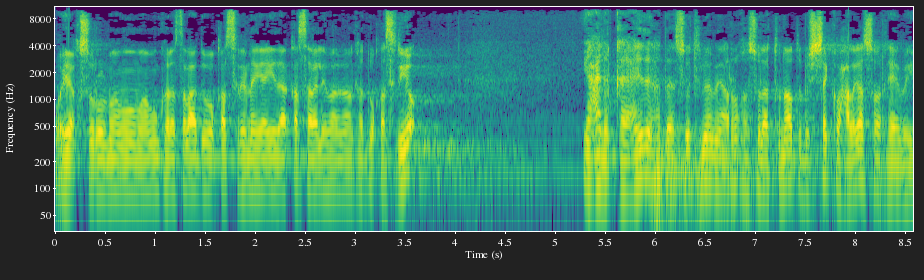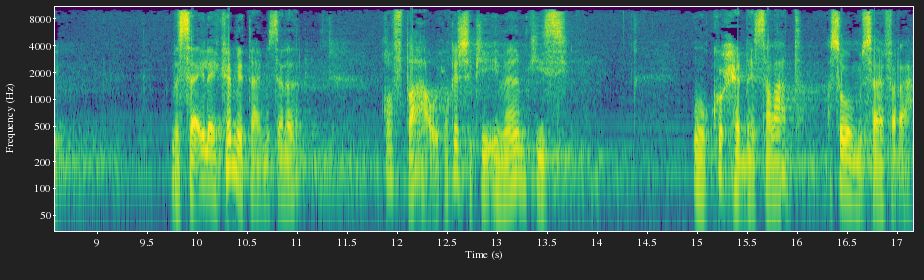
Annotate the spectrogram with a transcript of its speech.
wayaqsuru lmaamuum maamuumkana salaadii uu qasrinaya idaa qasra alimaam imaamka hadduu qasriyo yani qaacidada haddaan soo tilmaamaya arukhas laa tunaatu bishak waxaa laga soo reebay masaa'il ay ka mid tahay masalada qof baa wuxuu ka shakiyey imaamkiisii uu ku xidhay salaada isagoo musaafir ah.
